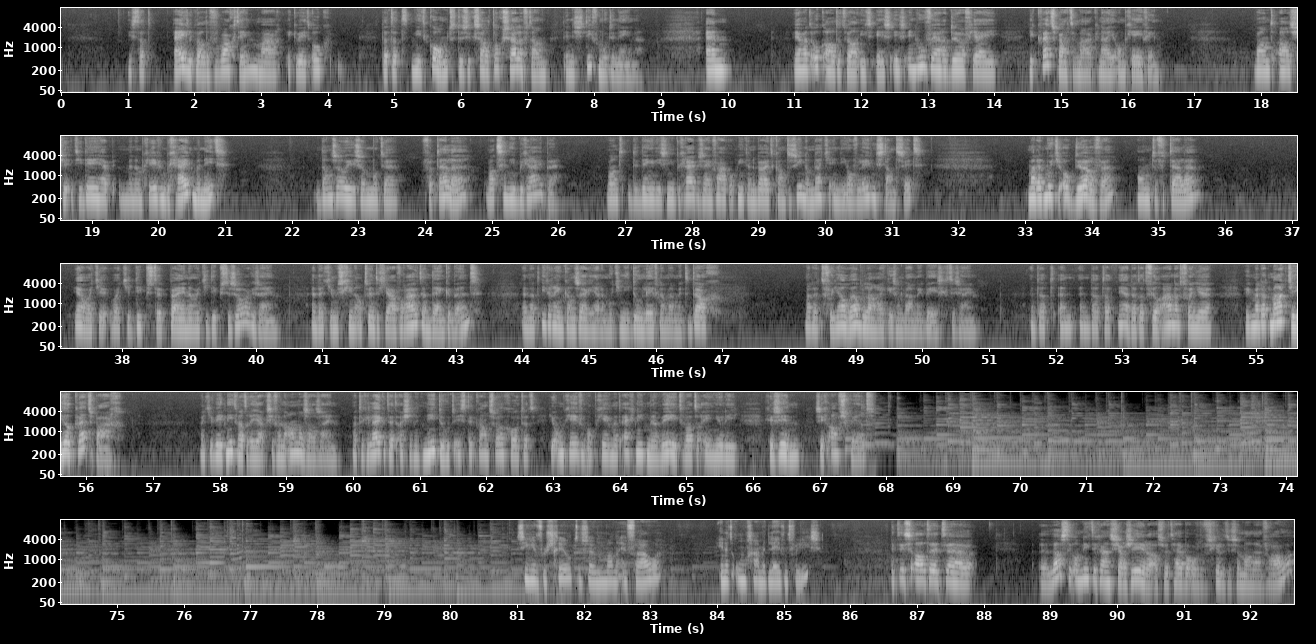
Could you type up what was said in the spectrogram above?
is dat eigenlijk wel de verwachting, maar ik weet ook dat het niet komt. Dus ik zal toch zelf dan het initiatief moeten nemen. En ja, wat ook altijd wel iets is, is in hoeverre durf jij je kwetsbaar te maken naar je omgeving. Want als je het idee hebt, mijn omgeving begrijpt me niet, dan zul je ze moeten vertellen wat ze niet begrijpen. Want de dingen die ze niet begrijpen zijn vaak ook niet aan de buitenkant te zien, omdat je in die overlevingsstand zit. Maar dat moet je ook durven om te vertellen ja, wat, je, wat je diepste pijn en wat je diepste zorgen zijn. En dat je misschien al twintig jaar vooruit aan het denken bent. En dat iedereen kan zeggen, ja dat moet je niet doen, leef nou maar met de dag. Maar dat het voor jou wel belangrijk is om daarmee bezig te zijn. En dat, en, en dat, dat, ja, dat dat veel aandacht van je. Maar dat maakt je heel kwetsbaar. Want je weet niet wat de reactie van de ander zal zijn. Maar tegelijkertijd, als je het niet doet, is de kans wel groot dat je omgeving op een gegeven moment echt niet meer weet wat er in jullie gezin zich afspeelt. Zie je een verschil tussen mannen en vrouwen in het omgaan met levend verlies? Het is altijd uh, lastig om niet te gaan chargeren als we het hebben over de verschillen tussen mannen en vrouwen.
